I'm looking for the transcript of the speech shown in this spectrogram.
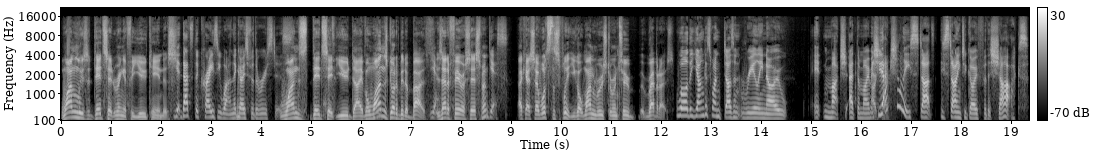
One was a dead set ringer for you, Candice. yeah, that's the crazy one that goes for the Roosters. One's dead set you, Dave, and one's got a bit of both. Yeah. Is that a fair assessment? Yes. Okay, so what's the split? You got one rooster and two rabbitohs. Well, the youngest one doesn't really know it much at the moment. She actually starts is starting to go for the sharks.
